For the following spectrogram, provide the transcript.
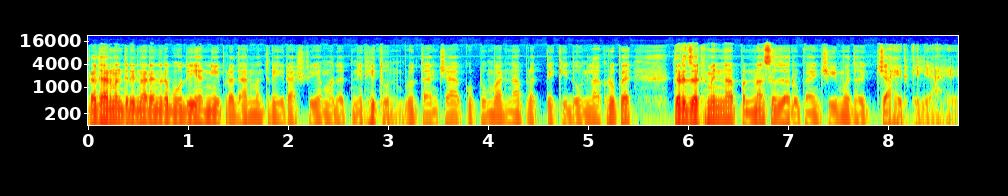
प्रधानमंत्री नरेंद्र मोदी यांनी प्रधानमंत्री राष्ट्रीय मदत निधीतून मृतांच्या कुटुंबांना प्रत्येकी दोन लाख रुपये तर जखमींना पन्नास हजार रुपयांची मदत जाहीर केली आहे.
